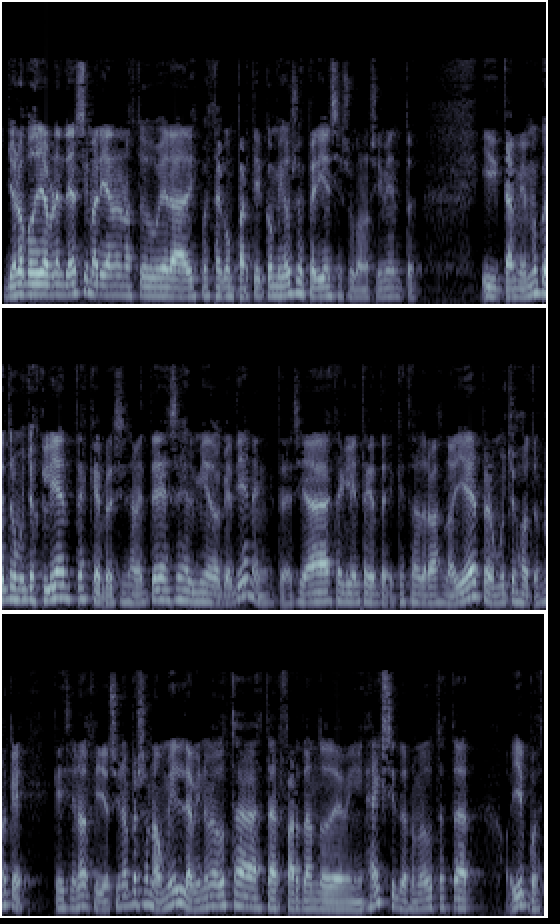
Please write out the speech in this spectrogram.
Yo no podría aprender si Mariana no estuviera dispuesta a compartir conmigo su experiencia, su conocimiento. Y también me encuentro muchos clientes que precisamente ese es el miedo que tienen. Te decía este cliente que, que estaba trabajando ayer, pero muchos otros, ¿no? Que, que dicen, no, es que yo soy una persona humilde, a mí no me gusta estar fardando de mis éxitos, no me gusta estar, oye, pues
